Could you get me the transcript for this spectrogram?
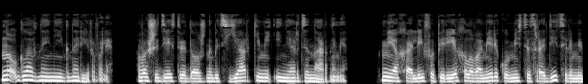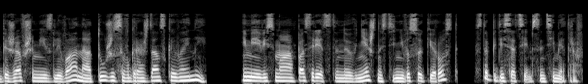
но главное не игнорировали. Ваши действия должны быть яркими и неординарными. Мия Халифа переехала в Америку вместе с родителями, бежавшими из Ливана от ужасов гражданской войны. Имея весьма посредственную внешность и невысокий рост, 157 сантиметров,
